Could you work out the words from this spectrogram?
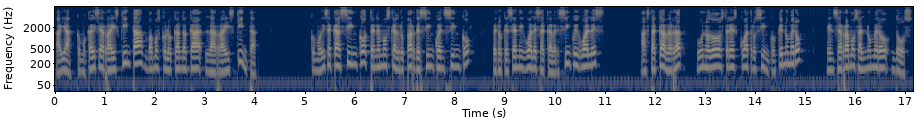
Allá, como acá dice raíz quinta, vamos colocando acá la raíz quinta. Como dice acá 5, tenemos que agrupar de 5 en 5, pero que sean iguales acá. A ver, 5 iguales hasta acá, ¿verdad? 1, 2, 3, 4, 5. ¿Qué número? Encerramos al número 2.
